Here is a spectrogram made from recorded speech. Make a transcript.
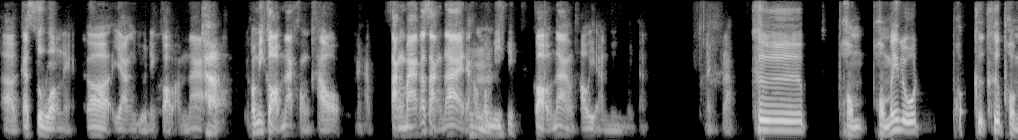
เอ่อกระทรวงเนี่ยก็ยังอยู่ในกรอบอำนาจครับเขามีกรอบอำนาจของเขานะครับ สั่งมาก็สั่งได้แต่เขาก็อืมมีกรอบอำนาจของเขาอีกอันหนึ่งเหมือนกันนะครับ คือผมผมไม่รู้คือคือผม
